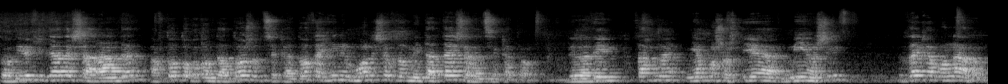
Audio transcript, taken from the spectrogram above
Το 2040 αυτό το 80% θα γίνει μόλις 74%. Δηλαδή θα έχουμε μια ποσοστία μείωση 10 μονάδων.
